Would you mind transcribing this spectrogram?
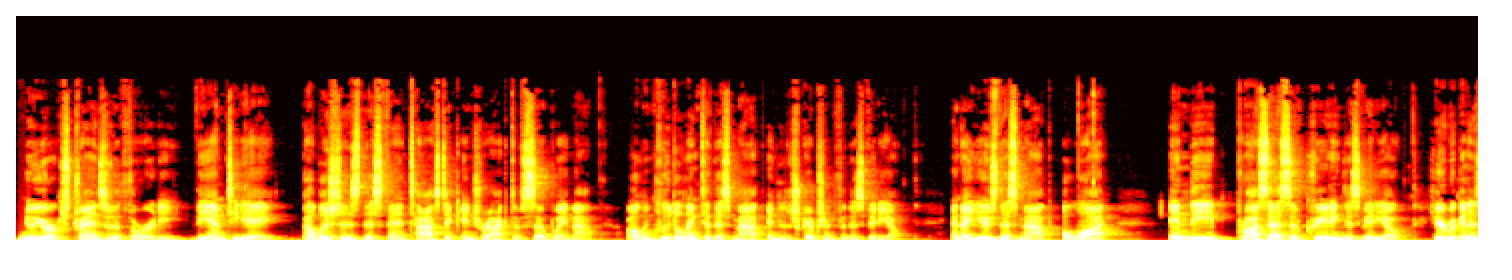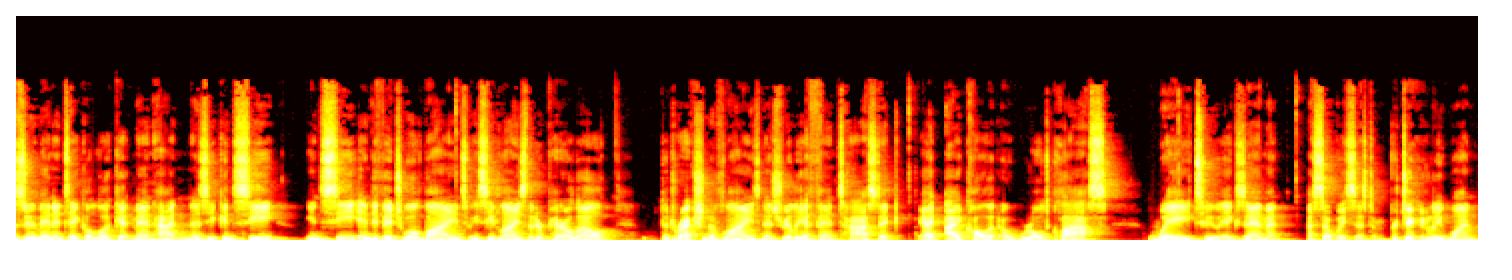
New York's Transit Authority, the MTA, publishes this fantastic interactive subway map. I'll include a link to this map in the description for this video. And I use this map a lot in the process of creating this video. Here we're going to zoom in and take a look at Manhattan. As you can see, you can see individual lines. We see lines that are parallel, the direction of lines, and it's really a fantastic, I, call it a world-class way to examine a subway system, particularly one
